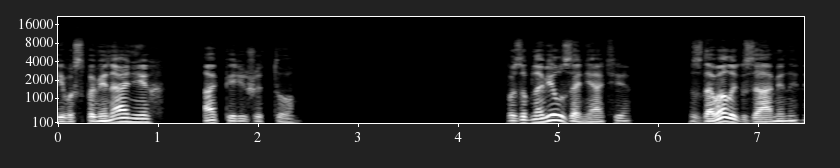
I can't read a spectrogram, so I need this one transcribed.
и воспоминаниях о пережитом. Возобновил занятия, сдавал экзамены,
